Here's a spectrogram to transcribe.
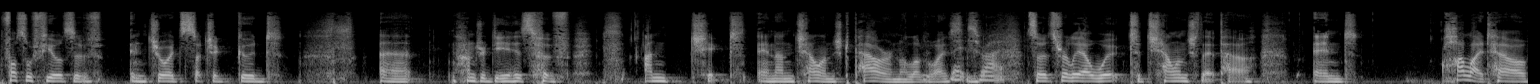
fossil fuels have enjoyed such a good. Uh, Hundred years of unchecked and unchallenged power in a lot of ways. that's And right. So it's really our work to challenge that power and highlight how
